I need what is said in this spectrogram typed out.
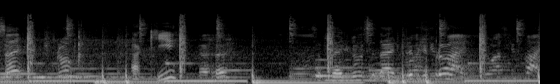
Sai? Flip de Pro? Aqui? Aham. Só precisa de velocidade. Flip de Pro? eu acho que sai.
